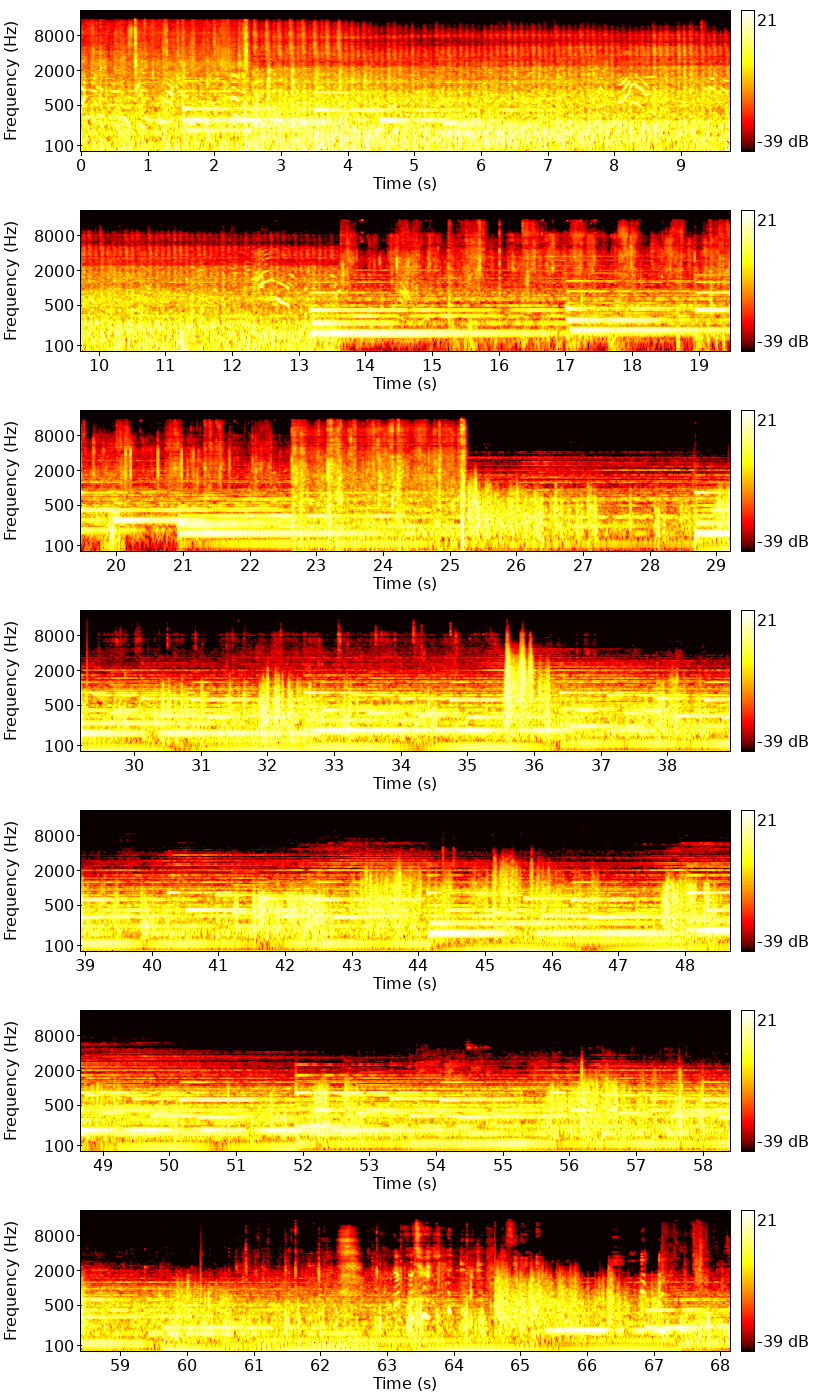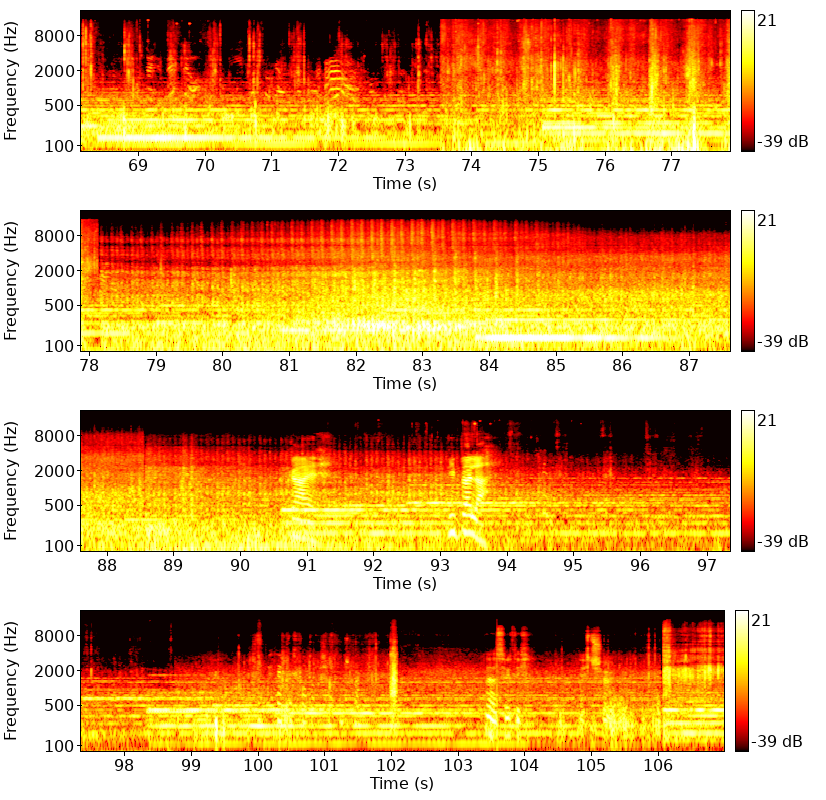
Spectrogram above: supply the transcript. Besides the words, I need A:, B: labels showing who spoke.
A: Thank you. Ganz natürlich.
B: Geil. Wie Böller.
A: Perfektes Foto geschossen, spannend.
B: Ja, ist wirklich echt schön.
